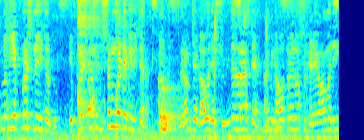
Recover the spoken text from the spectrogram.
तुला मी एक प्रश्न विचारतो. हे प्रश्न तुम्ही शंभर टक्के विचारा. जर आमच्या गावात सुविधा जर असत्या आम्ही गावात राहिलो असतो खेडेगावामध्ये.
